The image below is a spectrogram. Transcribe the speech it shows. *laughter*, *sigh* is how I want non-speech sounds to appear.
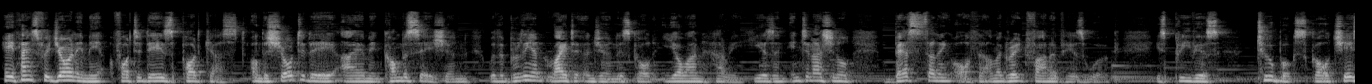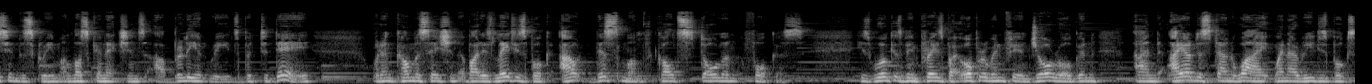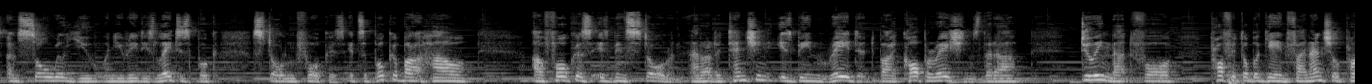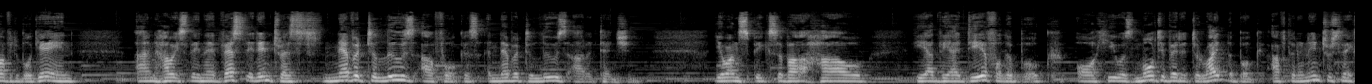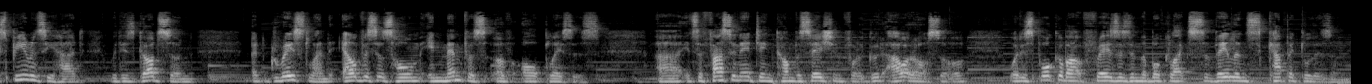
Hey, thanks for joining me for today's podcast. On the show today, I am in conversation with a brilliant writer and journalist called Johann Hari. He is an international best selling author. I'm a great fan of his work. His previous two books called Chasing the Scream and Lost Connections are brilliant reads, but today we're in conversation about his latest book out this month called Stolen Focus. His work has been praised by Oprah Winfrey and Joe Rogan, and I understand why when I read his books, and so will you when you read his latest book, Stolen Focus. It's a book about how our focus is being stolen and our attention is being raided by corporations that are doing that for profitable gain, financial profitable gain, and how it's in their vested interests never to lose our focus and never to lose our attention. Johann speaks about how he had the idea for the book, or he was motivated to write the book after an interesting experience he had with his godson at Graceland, Elvis's home in Memphis, of all places. Uh, it's a fascinating conversation for a good hour or so, where he spoke about phrases in the book like surveillance capitalism,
